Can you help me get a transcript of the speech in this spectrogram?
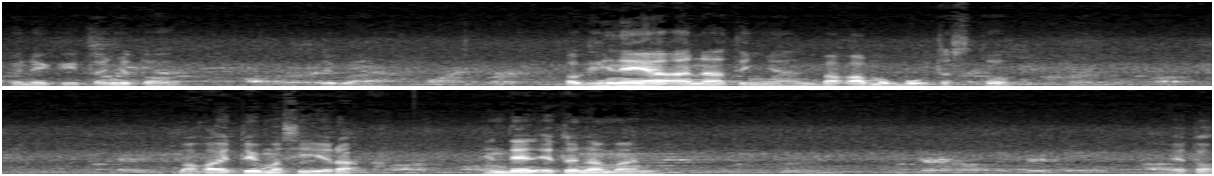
kung nakikita nyo to, diba? Pag hinayaan natin yan, baka mabutas to. Baka ito yung masira. And then, ito naman. Ito.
